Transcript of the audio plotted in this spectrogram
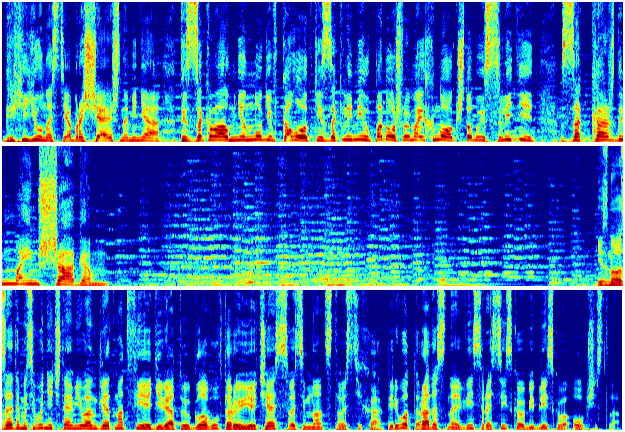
грехи юности обращаешь на меня. Ты заковал мне ноги в колодки, заклемил подошвы моих ног, чтобы следить за каждым моим шагом. Из Новозавета мы сегодня читаем Евангелие от Матфея, 9 главу, вторую ее часть с 18 стиха. Перевод «Радостная весть Российского библейского общества».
